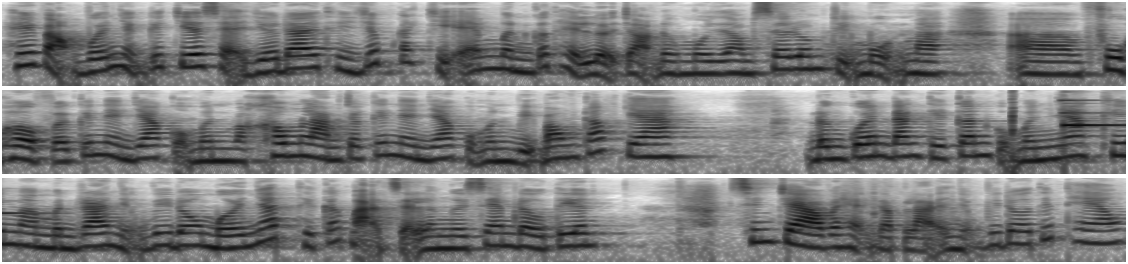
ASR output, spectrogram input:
Hy vọng với những cái chia sẻ dưới đây thì giúp các chị em mình có thể lựa chọn được một dòng serum trị mụn mà à, phù hợp với cái nền da của mình và không làm cho cái nền da của mình bị bong tróc da. Đừng quên đăng ký kênh của mình nha. Khi mà mình ra những video mới nhất thì các bạn sẽ là người xem đầu tiên. Xin chào và hẹn gặp lại ở những video tiếp theo.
